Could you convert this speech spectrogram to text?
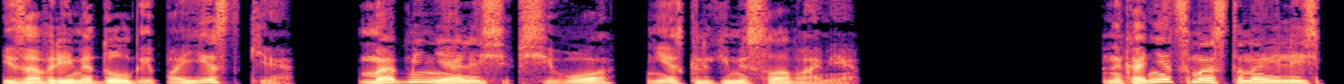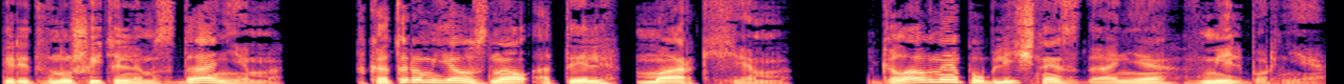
и за время долгой поездки мы обменялись всего несколькими словами. Наконец мы остановились перед внушительным зданием, в котором я узнал отель «Маркхем», главное публичное здание в Мельбурне.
